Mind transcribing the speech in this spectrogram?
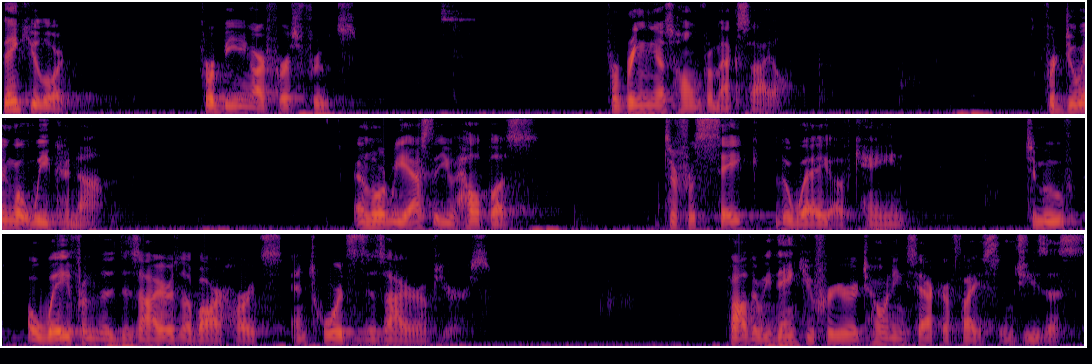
Thank you, Lord, for being our first fruits, for bringing us home from exile, for doing what we could not. And Lord, we ask that you help us to forsake the way of Cain, to move away from the desires of our hearts and towards the desire of yours. Father, we thank you for your atoning sacrifice in Jesus.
